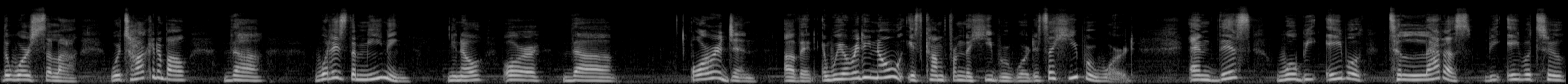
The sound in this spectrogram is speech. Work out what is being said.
the word Selah. We're talking about the, what is the meaning, you know, or the origin of it. And we already know it's come from the Hebrew word. It's a Hebrew word. And this will be able to let us be able to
